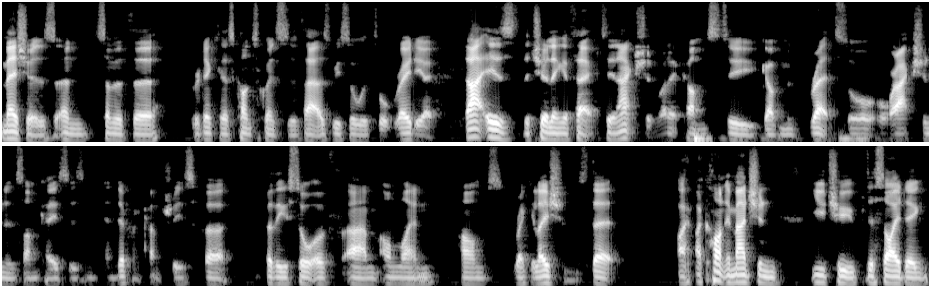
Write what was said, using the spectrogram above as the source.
measures and some of the ridiculous consequences of that, as we saw with Talk Radio, that is the chilling effect in action when it comes to government threats or, or action in some cases in, in different countries for, for these sort of um, online harms regulations that I, I, can't imagine YouTube deciding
